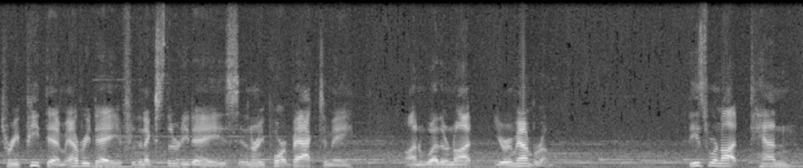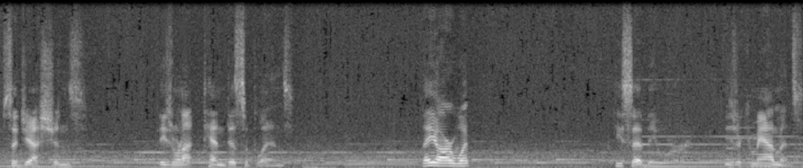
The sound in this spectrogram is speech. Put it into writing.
to repeat them every day for the next 30 days, and then report back to me on whether or not you remember them. These were not 10 suggestions. These were not 10 disciplines. They are what he said they were. These are commandments.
